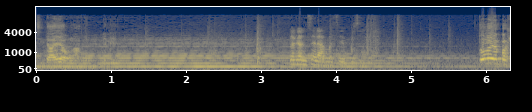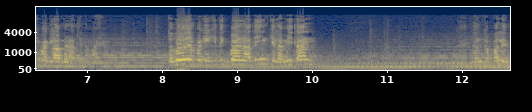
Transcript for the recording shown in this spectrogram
si Dayaw ang aking pipiliin. Dagang salamat sa iyo, Pusaka. Tuloy ang pakipaglaban natin, Amaya. Tuloy ang pagkikitigban natin kay Lamitan. Kahit ng kapalit.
